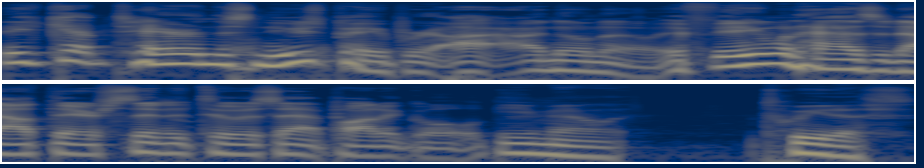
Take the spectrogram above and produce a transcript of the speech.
And he kept tearing this newspaper. I, I don't know. If anyone has it out there, send it to us at Pot of Gold. email it, tweet us.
